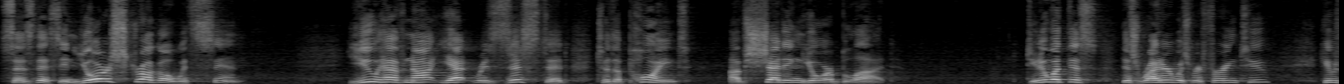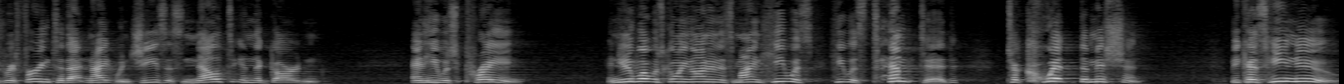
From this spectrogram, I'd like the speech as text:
says this In your struggle with sin, you have not yet resisted to the point of shedding your blood. Do you know what this, this writer was referring to? He was referring to that night when Jesus knelt in the garden and he was praying. And you know what was going on in his mind? He was, he was tempted to quit the mission because he knew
